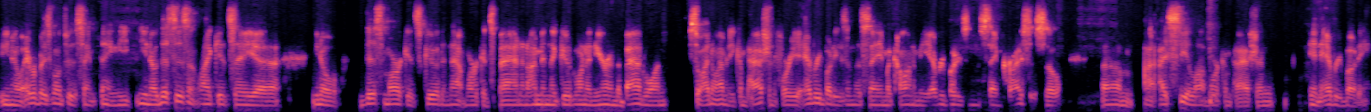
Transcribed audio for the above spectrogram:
you know, everybody's going through the same thing. You, you know, this isn't like it's a, uh, you know, this market's good and that market's bad, and I'm in the good one and you're in the bad one. So I don't have any compassion for you. Everybody's in the same economy. Everybody's in the same crisis. So um, I, I see a lot more compassion in everybody.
